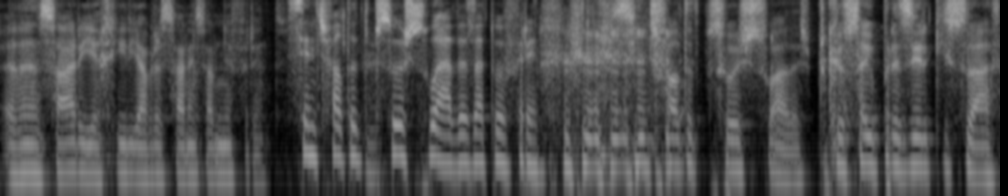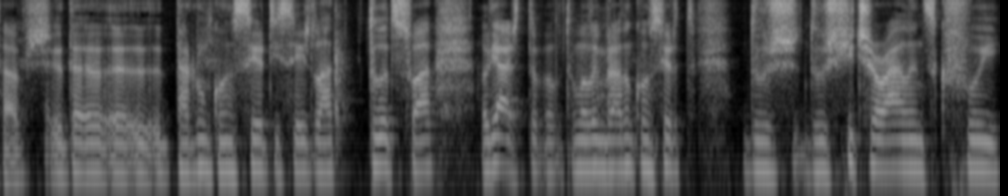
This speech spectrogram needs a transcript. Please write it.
a dançar e a rir e a abraçarem-se à minha frente. Sentes falta de pessoas suadas à tua frente? Sinto falta de pessoas suadas, porque eu sei o prazer que isso dá, sabes? Estar num concerto e sair de lá todo suado. Aliás, estou-me a lembrar de um concerto dos, dos Future Islands que fui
